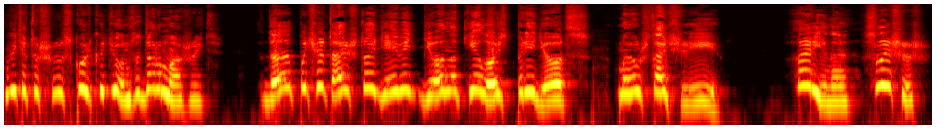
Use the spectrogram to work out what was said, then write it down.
Ведь это ж сколько дён задарма жить. — Да почитай, что девять дён отъелось придется. Мы уж сочли. — Арина, слышишь?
